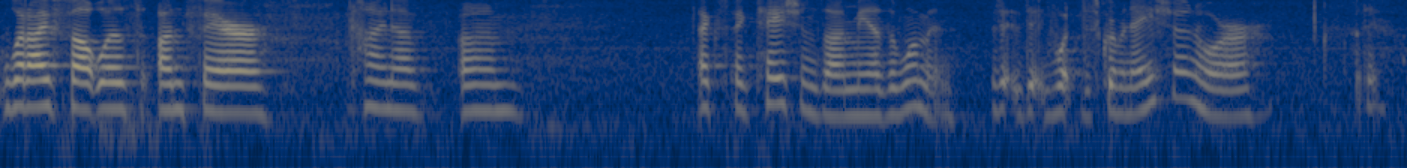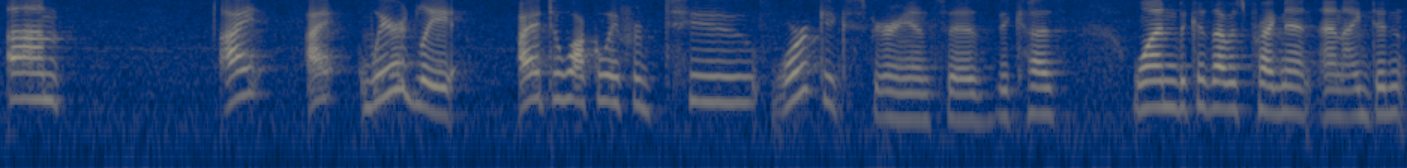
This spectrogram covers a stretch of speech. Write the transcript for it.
what I felt was unfair kind of um, expectations on me as a woman. What discrimination or? Um, I, I weirdly, I had to walk away from two work experiences because, one because I was pregnant and I didn't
